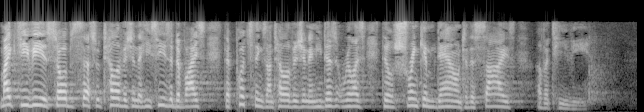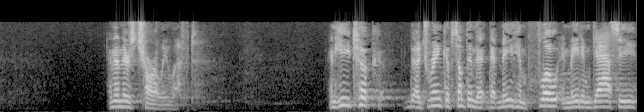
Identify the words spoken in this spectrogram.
Mike TV is so obsessed with television that he sees a device that puts things on television and he doesn't realize they'll shrink him down to the size of a TV. And then there's Charlie left. And he took a drink of something that, that made him float and made him gassy.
